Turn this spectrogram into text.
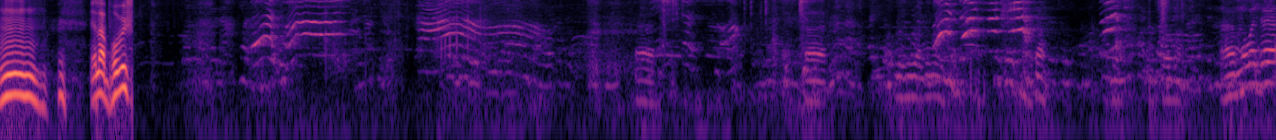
হুম ভবিষ্যৎ মোবাইল থেকে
